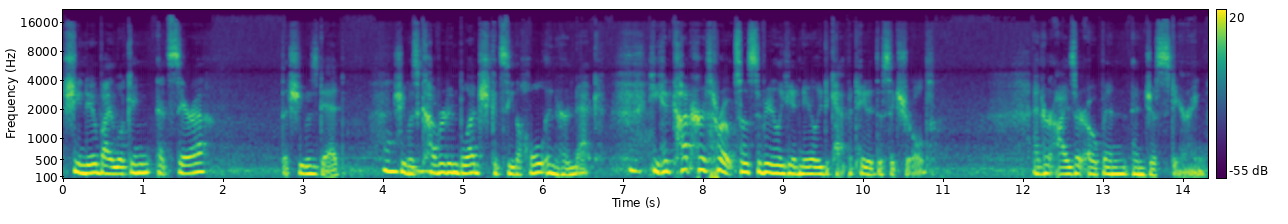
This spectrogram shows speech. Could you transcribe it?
She knew by looking at Sara that she was dead. She was covered in blood. She could see the hole in her neck. He had cut her throat so severely he had nearly decapitated the six year old. And her eyes are open and just staring.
